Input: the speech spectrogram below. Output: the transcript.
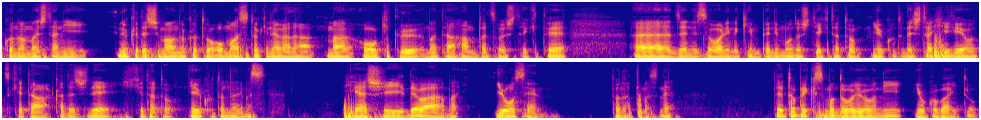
このまま下に抜けてしまうのかと思わせときながら、まあ、大きくまた反発をしてきて、前日終わりの近辺に戻してきたということで、下髭をつけた形で引けたということになります。冷やしでは、まあ、陽線となってますね。で、トピックスも同様に横ばいと。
